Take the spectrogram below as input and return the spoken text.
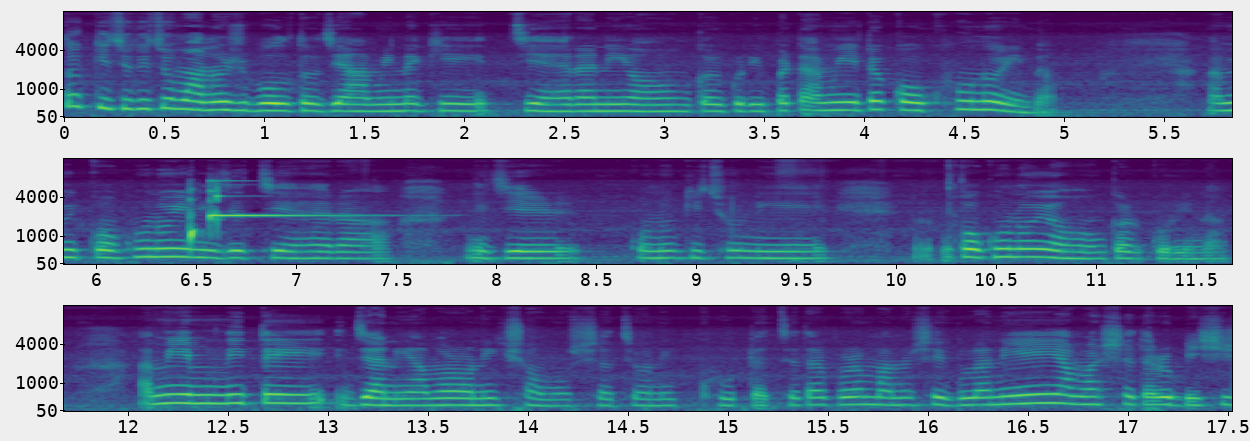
তো কিছু কিছু মানুষ বলতো যে, আমি নাকি চেহারা নিয়ে অহংকার করি বাট আমি এটা কখনোই না। আমি কখনোই নিজের চেহারা, নিজের কোনো কিছু নিয়ে কখনোই অহংকার করি না। আমি এমনিতেই জানি আমার অনেক সমস্যা আছে, অনেক খুঁট আছে তারপরে মানুষ এগুলো নিয়েই আমার সাথে আরও বেশি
